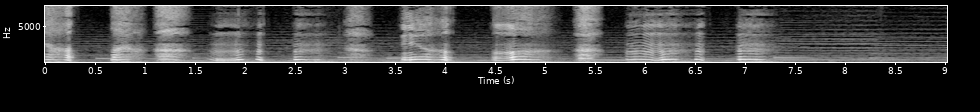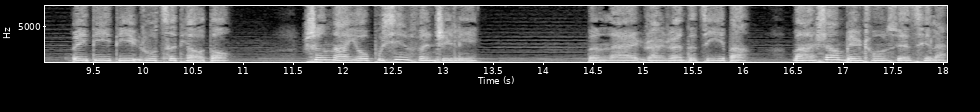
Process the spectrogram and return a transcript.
呀呀嗯嗯呀嗯嗯嗯嗯。”被弟弟如此挑逗，生哪有不兴奋之理？本来软软的鸡巴，马上便充血起来。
